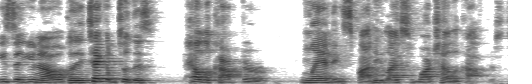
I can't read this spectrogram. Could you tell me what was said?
he said, "You know," because they take him to this helicopter landing spot. He likes to watch helicopters.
